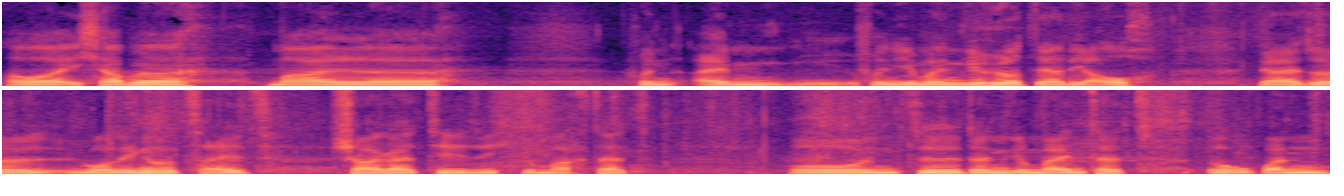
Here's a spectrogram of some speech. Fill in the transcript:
Aber ich habe mal äh, von einem, von jemandem gehört, der die auch, der also über längere Zeit Chaga-Tee sich gemacht hat und äh, dann gemeint hat, irgendwann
